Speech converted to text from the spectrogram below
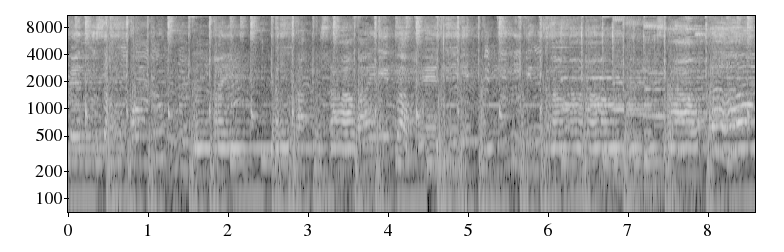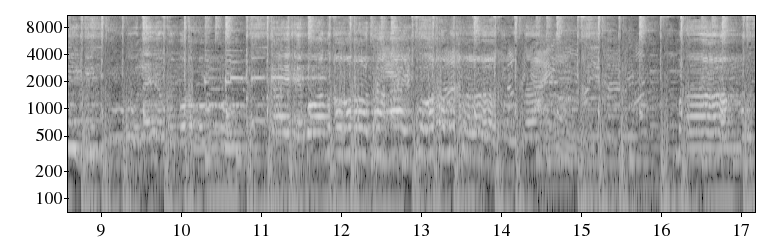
เป็นสังคมรุ่นใหม่กันรักษาไว้ประเพณีที่ดีงามสาวเอยคิดดูแล้วบอกใจบ่อนอทายขอมามาคน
